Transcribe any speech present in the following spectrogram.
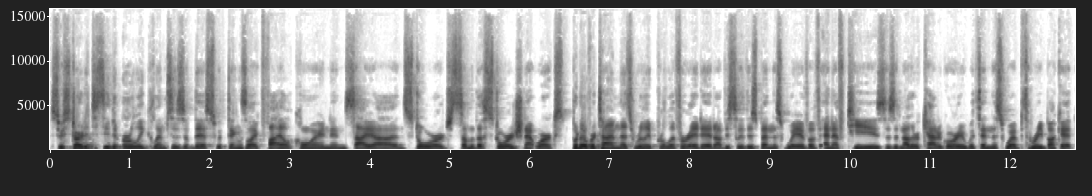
So we started to see the early glimpses of this with things like Filecoin and Sia and storage, some of the storage networks. But over time, that's really proliferated. Obviously, there's been this wave of NFTs as another category within this Web3 bucket.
